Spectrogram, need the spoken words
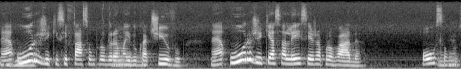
né? Uhum. Urge que se faça um programa claro. educativo, né? Urge que essa lei seja aprovada. Ouçam-nos.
